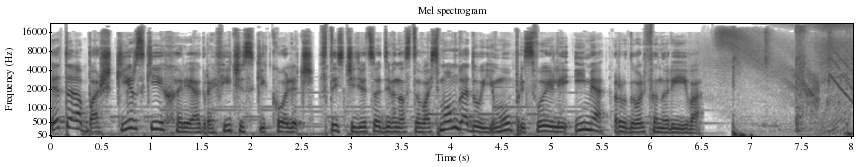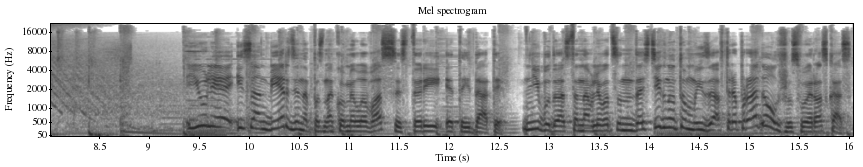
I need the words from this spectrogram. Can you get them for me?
это Башкирский хореографический колледж. В 1998 году ему присвоили имя Рудольфа Нуриева. Юлия Исанбердина познакомила вас с историей этой даты. Не буду останавливаться на достигнутом и завтра продолжу свой рассказ.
